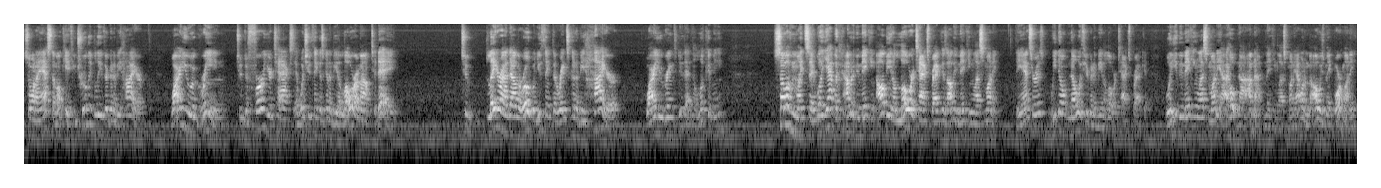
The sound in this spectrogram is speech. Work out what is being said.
So when I ask them, okay, if you truly believe they're going to be higher, why are you agreeing to defer your tax at what you think is going to be a lower amount today to later on down the road when you think the rate's going to be higher, why are you agreeing to do that? And they'll look at me. Some of them might say, well, yeah, but I'm going to be making, I'll be in a lower tax bracket because I'll be making less money. The answer is, we don't know if you're going to be in a lower tax bracket. Will you be making less money? I hope not. I'm not making less money. I want to always make more money.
